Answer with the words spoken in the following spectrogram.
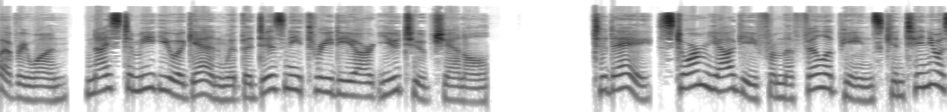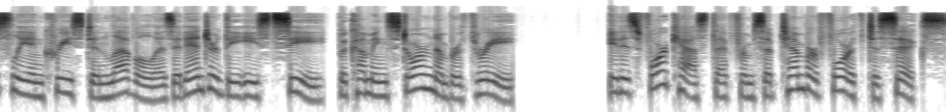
everyone, nice to meet you again with the Disney 3D Art YouTube channel. Today, Storm Yagi from the Philippines continuously increased in level as it entered the East Sea, becoming storm number 3. It is forecast that from September 4th to 6,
